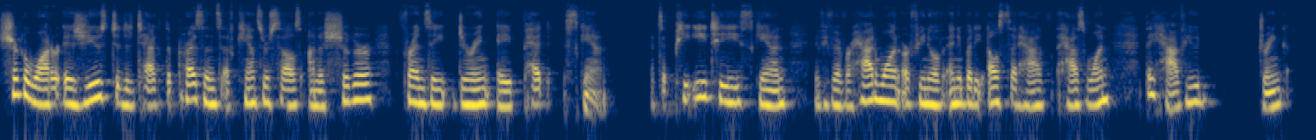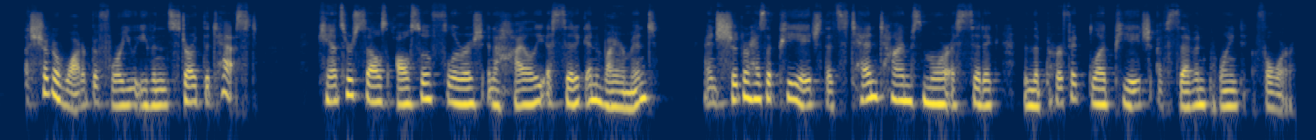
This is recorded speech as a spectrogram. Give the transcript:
sugar water is used to detect the presence of cancer cells on a sugar frenzy during a PET scan. That's a PET scan. If you've ever had one or if you know of anybody else that have, has one, they have you drink a sugar water before you even start the test. Cancer cells also flourish in a highly acidic environment and sugar has a pH that's 10 times more acidic than the perfect blood pH of 7.4.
